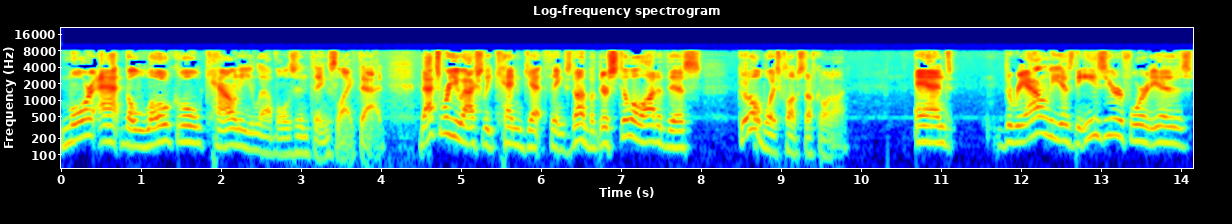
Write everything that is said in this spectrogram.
more at the local county levels and things like that. That's where you actually can get things done, but there's still a lot of this good old boys club stuff going on. And the reality is the easier for it is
